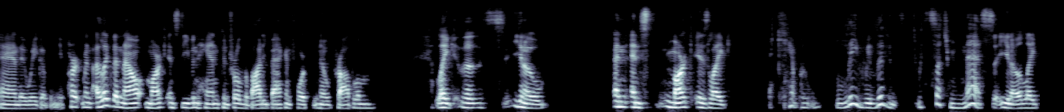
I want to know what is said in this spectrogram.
And they wake up in the apartment. I like that now Mark and Steven hand control the body back and forth, no problem like the you know and and Mark is like I can't believe we live in with such mess you know like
